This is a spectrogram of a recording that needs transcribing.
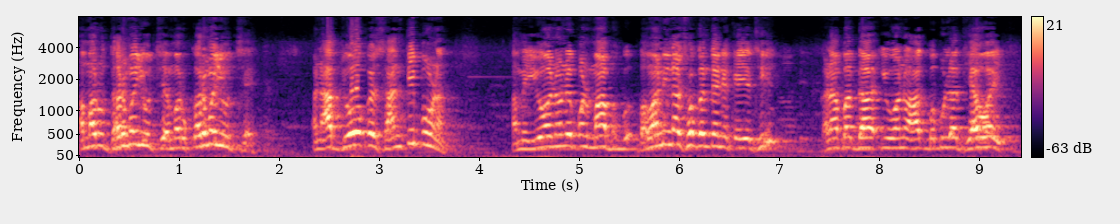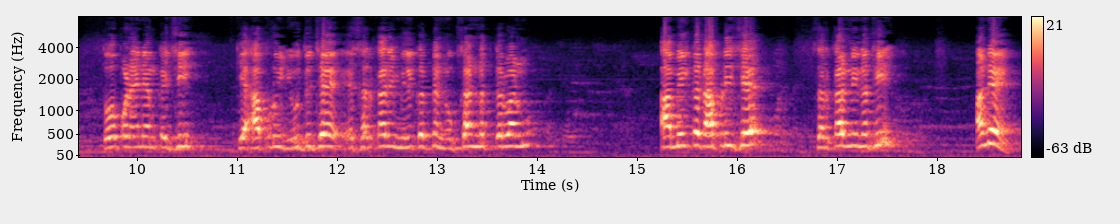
અમારું ધર્મયુદ્ધ છે, અમારું કર્મયુદ્ધ છે. અને આપ જુઓ કે શાંતિપૂર્ણ અમે યુવાનોને પણ મા ભવાનીના સોગંદને કહીએ છીએ. ઘણા બધા યુવાનો આગ બબૂલા થયા હોય, તો પણ એને એમ કહી છીએ કે આપણું યુદ્ધ છે, એ સરકારી મિલકતને નુકસાન નથી કરવાનું. આ મિલકત આપણી છે, સરકારની નથી. અને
